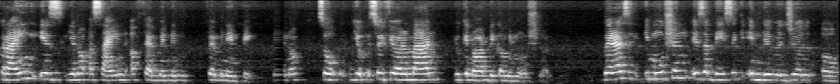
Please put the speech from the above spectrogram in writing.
crying is you know assigned a feminine femininity you know. So you so if you're a man you cannot become emotional. Whereas emotion is a basic individual uh,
